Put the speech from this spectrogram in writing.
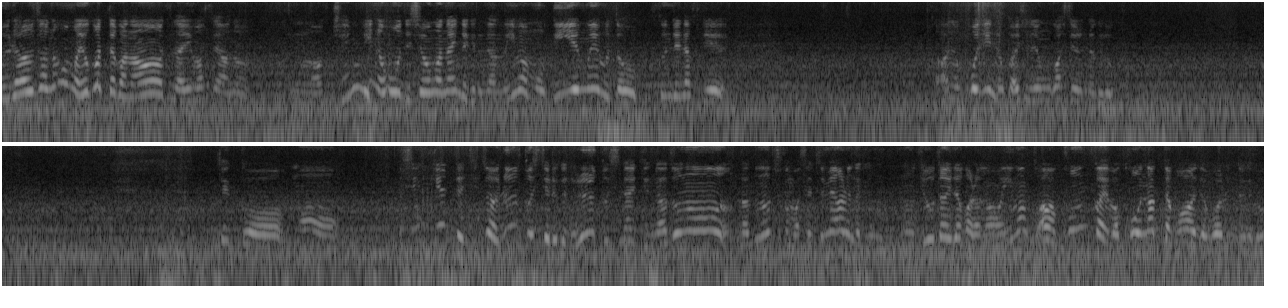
ブラウザの方が良かったかなーってなりますね。あの、まあ、権利の方でしょうがないんだけどね。あの今もう DMM と組んでなくてあの個人の会社で動かしてるんだけど。かまあ真剣って実はループしてるけどループしないっていう謎の謎のつかまあ説明あるんだけどの状態だからな。今あ今回はこうなったバーで終わるんだけど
